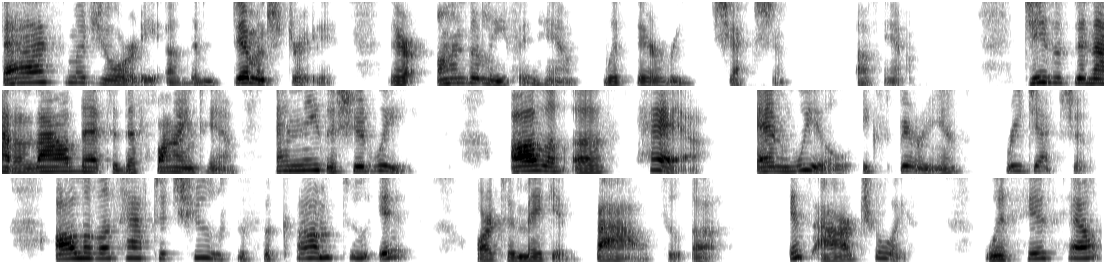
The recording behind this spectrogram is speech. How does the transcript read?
vast majority of them demonstrated their unbelief in him with their rejection of him. Jesus did not allow that to define him, and neither should we. All of us have and will experience rejection. All of us have to choose to succumb to it or to make it bow to us. It's our choice. With His help,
